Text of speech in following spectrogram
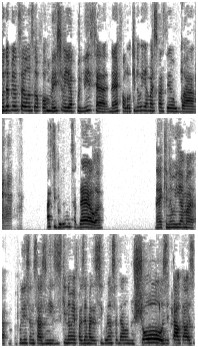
quando a Beyoncé lançou Formation e a polícia né, falou que não ia mais fazer a, a segurança dela, né, que não ia mais, a polícia nos Estados Unidos que não ia fazer mais a segurança dela nos shows e tal, que elas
